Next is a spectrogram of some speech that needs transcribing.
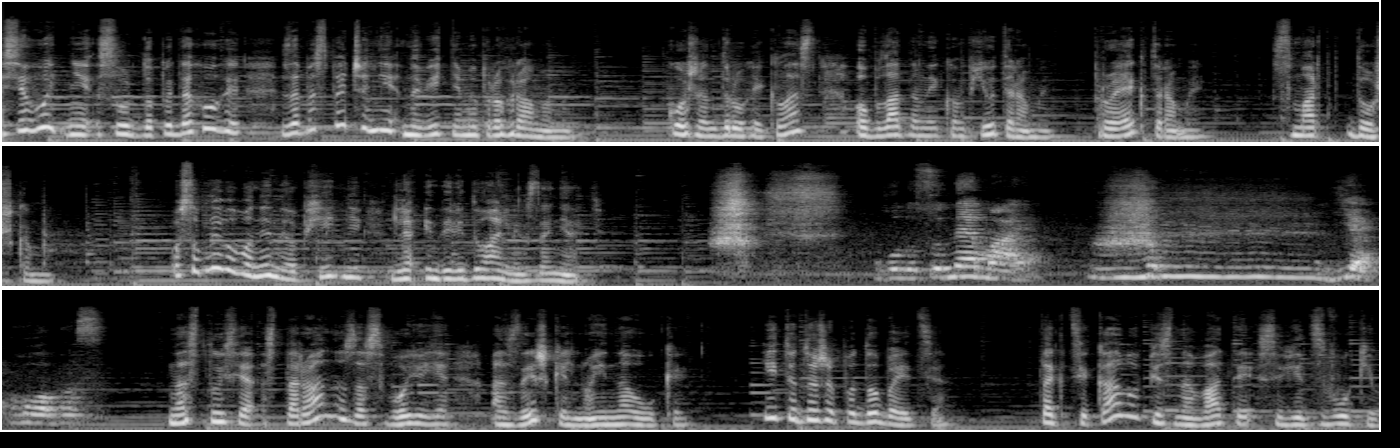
Сьогодні сурдопедагоги забезпечені новітніми програмами. Кожен другий клас обладнаний комп'ютерами, проекторами, смарт-дошками. Особливо вони необхідні для індивідуальних занять. Голосу немає. Є голос. Настуся старанно засвоює ази шкільної науки. Їй це дуже подобається. Так цікаво пізнавати світ звуків.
